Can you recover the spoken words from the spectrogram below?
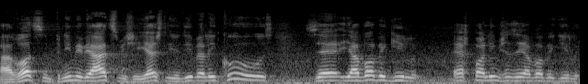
הרוצן פנימי ועצמי שיש ליהודי בליכוס, זה יבוא בגילוי. איך פועלים שזה יבוא בגילוי?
